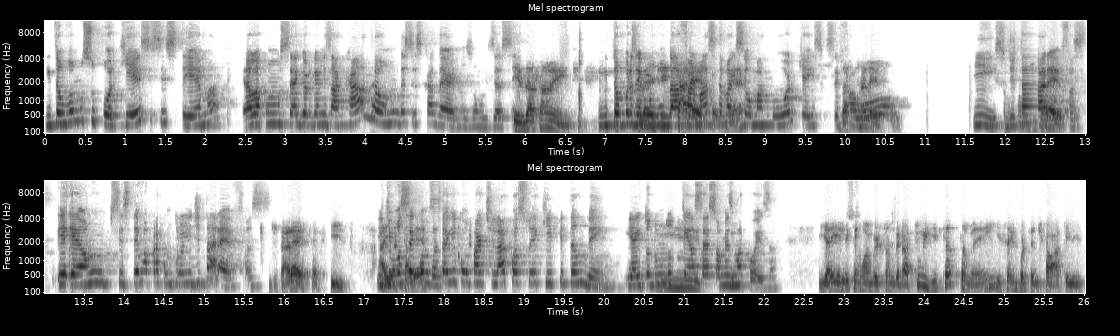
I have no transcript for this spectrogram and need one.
Então, vamos supor que esse sistema ela consegue organizar cada um desses cadernos, vamos dizer assim. Exatamente. Então, por exemplo, o da tarefas, farmácia né? vai ser uma cor, que é isso que você falou. Tarefas. Isso, de tarefas. de tarefas. É um sistema para controle de tarefas. De tarefas, isso. E aí que você tarefas... consegue compartilhar com a sua equipe também. E aí todo mundo isso. tem acesso à mesma coisa. E aí ele tem uma versão gratuita também, isso é importante falar, que ele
